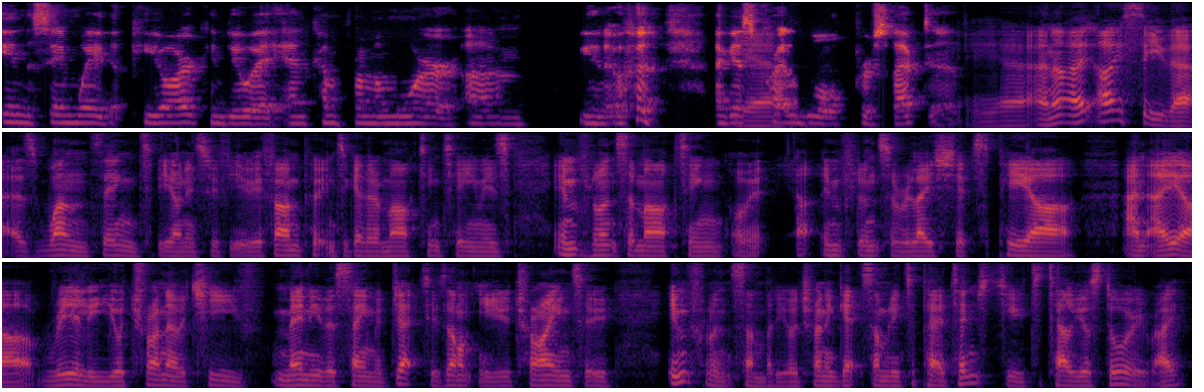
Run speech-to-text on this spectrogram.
in the same way that PR can do it and come from a more, um, you know, I guess Yeah. credible perspective. Yeah, and I, I see that as one thing. To be honest with you, if I'm putting together a marketing team, is influencer marketing or uh, influencer relationships, PR and AR. Really, you're trying to achieve many of the same objectives, aren't you? You're trying to influence somebody or trying to get somebody to pay attention to you to tell your story, right?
